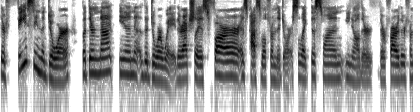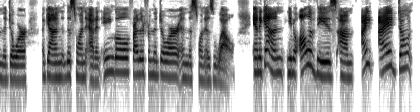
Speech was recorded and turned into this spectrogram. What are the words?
They're facing the door, but they're not in the doorway. They're actually as far as possible from the door. So like this one, you know, they're they're farther from the door. Again, this one at an angle farther from the door, and this one as well. And again, you know, all of these, um, I I don't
